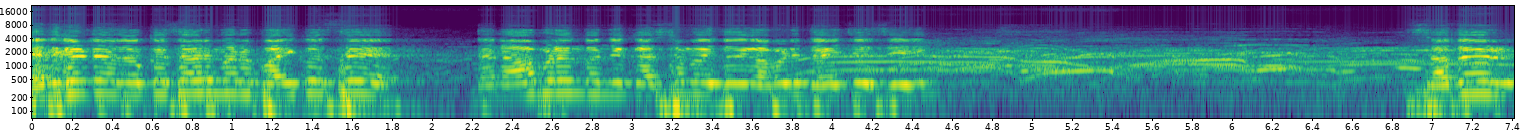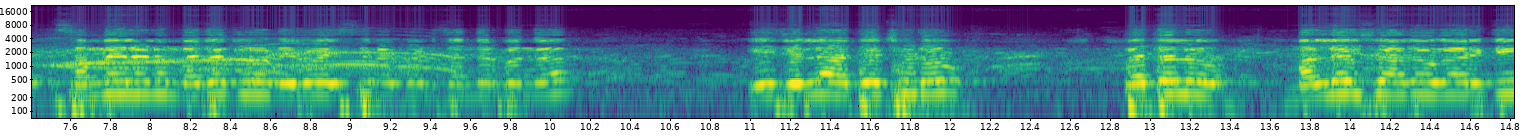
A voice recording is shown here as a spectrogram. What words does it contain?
ఎందుకంటే అది ఒక్కసారి మన పైకి వస్తే దాన్ని ఆపడం కొంచెం కష్టం అవుతుంది కాబట్టి దయచేసి సదర్ సమ్మేళనం మెదక్లో నిర్వహిస్తున్నటువంటి సందర్భంగా ఈ జిల్లా అధ్యక్షుడు పెద్దలు మల్లేష్ యాదవ్ గారికి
